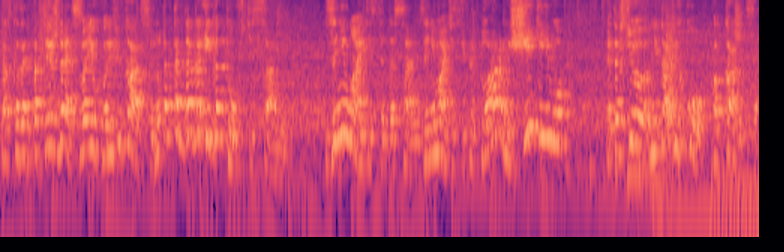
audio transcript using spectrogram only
так сказать, подтверждать свою квалификацию. Ну так тогда и готовьте сами. Занимайтесь тогда сами, занимайтесь репертуаром, ищите его. Это все не так легко, как кажется.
